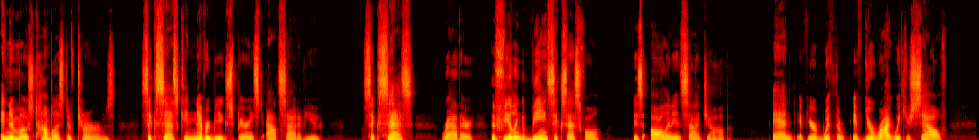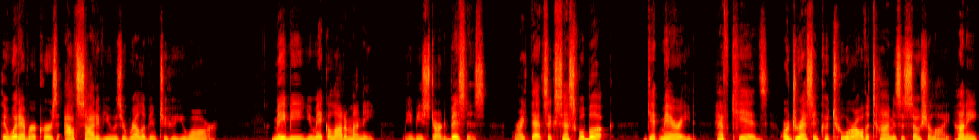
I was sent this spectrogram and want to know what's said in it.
In the most humblest of terms, success can never be experienced outside of you. Success, rather, the feeling of being successful, is all an inside job. And if you're with the if you're right with yourself, then whatever occurs outside of you is irrelevant to who you are. Maybe you make a lot of money. Maybe you start a business, write that successful book, get married, have kids, or dress in couture all the time as a socialite. Honey,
